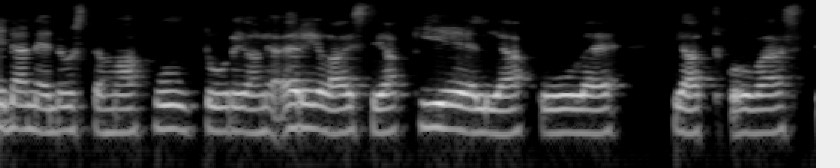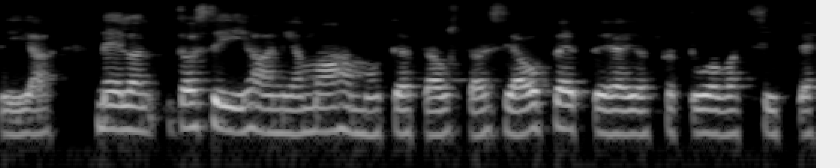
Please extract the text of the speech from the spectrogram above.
heidän edustamaa kulttuuria ja erilaisia kieliä kuulee jatkuvasti. Ja meillä on tosi ihania maahanmuuttajataustaisia opettajia, jotka tuovat sitten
